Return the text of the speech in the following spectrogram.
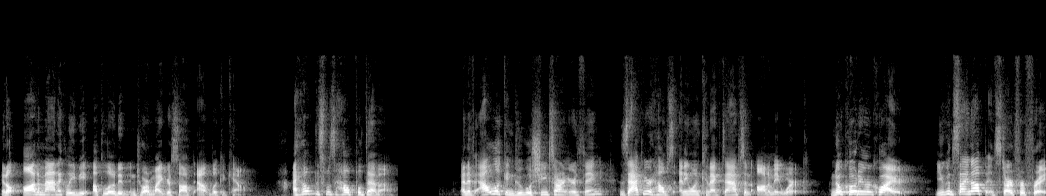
it'll automatically be uploaded into our Microsoft Outlook account. I hope this was a helpful demo. And if Outlook and Google Sheets aren't your thing, Zapier helps anyone connect apps and automate work. No coding required. You can sign up and start for free.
